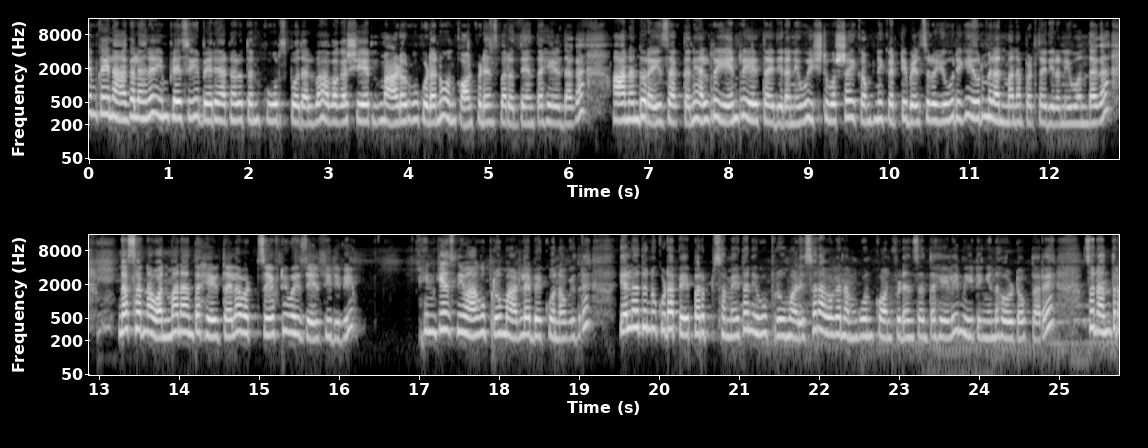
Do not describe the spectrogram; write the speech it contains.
ನಿಮ್ಮ ಕೈಲಿ ಆಗಲ್ಲ ಅಂದರೆ ನಿಮ್ಮ ಪ್ಲೇಸಿಗೆ ಬೇರೆ ಯಾರನ್ನಾರು ತಂದು ಕೂರಿಸ್ಬೋದು. ಮಾಡ್ಬೋದಲ್ವ ಅವಾಗ ಶೇರ್ ಮಾಡೋರ್ಗೂ ಕೂಡ ಒಂದು ಕಾನ್ಫಿಡೆನ್ಸ್ ಬರುತ್ತೆ ಅಂತ ಹೇಳಿದಾಗ ಆನಂದು ರೈಸ್ ಆಗ್ತಾನೆ. ಅಲ್ರಿ, ಏನ್ರಿ ಹೇಳ್ತಾ ಇದ್ದೀರಾ ನೀವು? ಇಷ್ಟು ವರ್ಷ ಈ ಕಂಪ್ನಿ ಕಟ್ಟಿ ಬೆಳೆಸಿರೋ ಇವರಿಗೆ ಇವ್ರ ಮೇಲೆ ಅನುಮಾನ ಪಡ್ತಾ ಇದ್ದೀರಾ ನೀವು ಅಂದಾಗ, ನಾ ಸರ್ ನಾವು ಅನುಮಾನ ಅಂತ ಹೇಳ್ತಾ ಇಲ್ಲ ಬಟ್ ಸೇಫ್ಟಿ ವೈಸ್ ಹೇಳ್ತಿದ್ದೀವಿ ಇನ್ ಕೇಸ್ ನೀವು ಹಾಗೂ ಪ್ರೂವ್ ಮಾಡಲೇಬೇಕು ಅನ್ನೋಗಿದ್ರೆ, ಎಲ್ಲದನ್ನು ಕೂಡ ಪೇಪರ್ ಸಮೇತ ನೀವು ಪ್ರೂವ್ ಮಾಡಿ. ಸರ್, ಅವಾಗ ನಮಗೂ ಒಂದು ಕಾನ್ಫಿಡೆನ್ಸ್ ಅಂತ ಹೇಳಿ ಮೀಟಿಂಗಿಂದ ಹೊರಟೋಗ್ತಾರೆ. ಸೊ ನಂತರ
